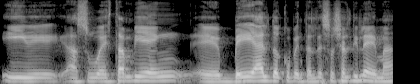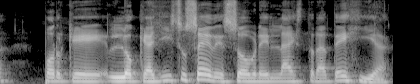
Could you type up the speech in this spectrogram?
y a su vez también eh, vea el documental de Social Dilemma porque lo que allí sucede sobre la estrategia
